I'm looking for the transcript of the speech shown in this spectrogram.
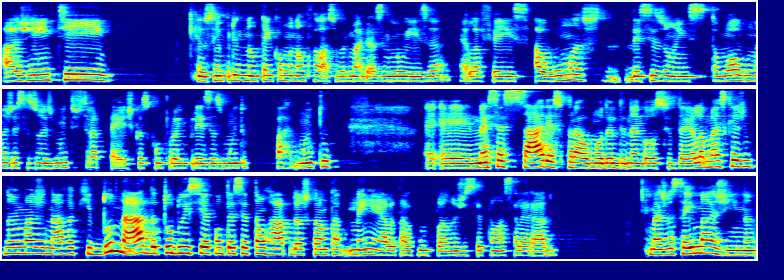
a gente eu sempre não tem como não falar sobre Magazine Luiza. Ela fez algumas decisões, tomou algumas decisões muito estratégicas, comprou empresas muito, muito é, é necessárias para o modelo de negócio dela, mas que a gente não imaginava que do nada tudo isso ia acontecer tão rápido. Acho que ela não tava, nem ela estava com planos de ser tão acelerado. Mas você imagina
